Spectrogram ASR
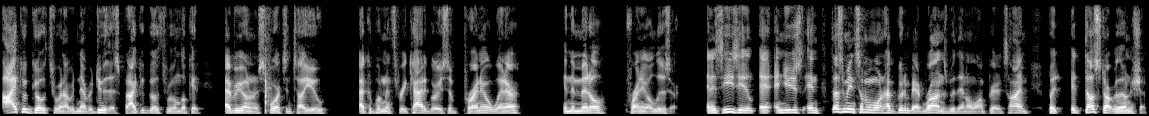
I could go through, and I would never do this, but I could go through and look at every owner of sports and tell you I could put them in three categories of perennial winner, in the middle, perennial loser. And it's easy, and, and you just and doesn't mean someone won't have good and bad runs within a long period of time, but it does start with ownership.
